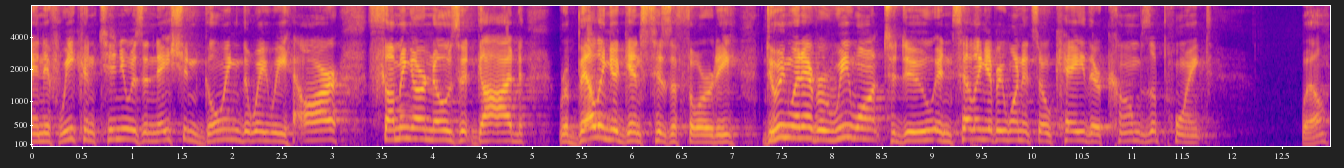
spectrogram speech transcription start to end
And if we continue as a nation going the way we are, thumbing our nose at God, rebelling against His authority, doing whatever we want to do, and telling everyone it's okay, there comes a point, well,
